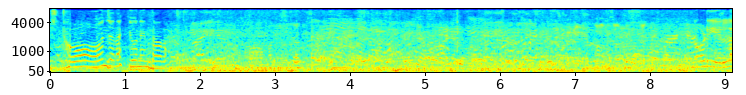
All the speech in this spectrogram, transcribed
ಎಷ್ಟೊಂದು ಜನ ಕ್ಯೂ ನಿಂತವ್ರ. ನೋಡಿ, ಎಲ್ಲ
